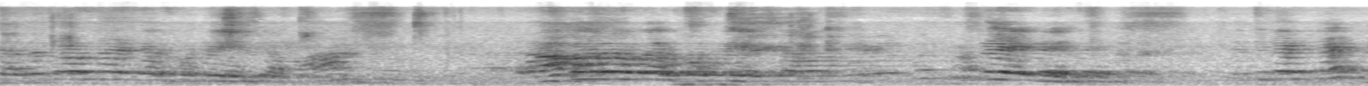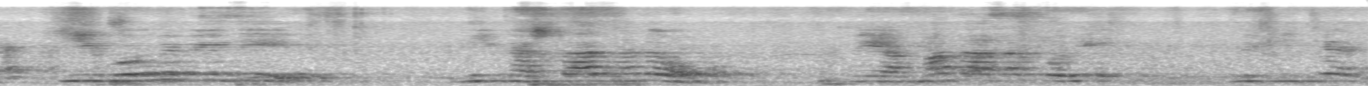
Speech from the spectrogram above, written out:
చంద్రబాబు నాయుడు గారు ఫోటో వేసామా? రామారావు గారు ఫోటో వేసామా? మేము ఎప్పుడు ఫోటో వేయలేదు. ఎందుకంటే ఈ భూమి మీది మీ కష్టార్జితం మీ అమ్మ నాన్న కొని మీకు ఇచ్చారు.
